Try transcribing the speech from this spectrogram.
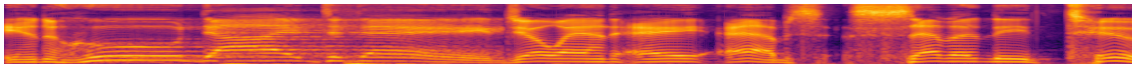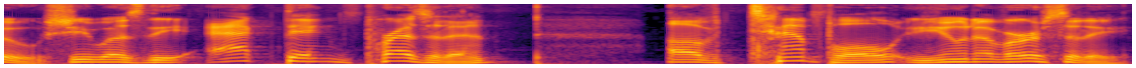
In Who Died Today? JoAnne A. Epps, 72. She was the acting president of Temple University.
